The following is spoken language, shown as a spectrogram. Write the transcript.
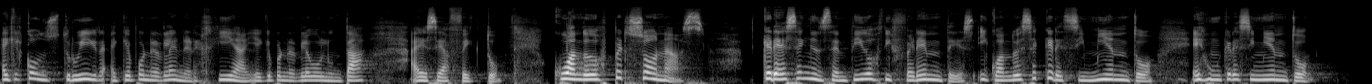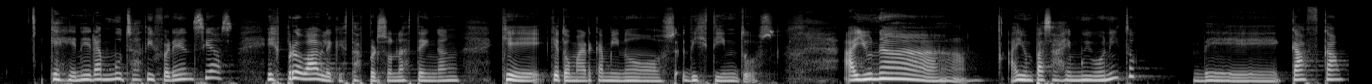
hay que construir, hay que ponerle energía y hay que ponerle voluntad a ese afecto. Cuando dos personas crecen en sentidos diferentes y cuando ese crecimiento es un crecimiento que genera muchas diferencias, es probable que estas personas tengan que, tomar caminos distintos. Hay, una, hay un pasaje muy bonito de Kafka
